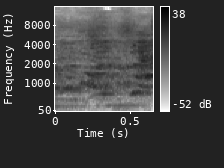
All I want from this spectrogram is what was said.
Watch out!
